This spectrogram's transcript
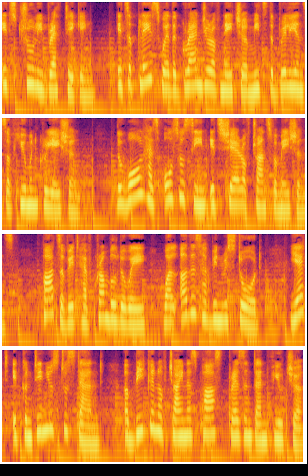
It's truly breathtaking. It's a place where the grandeur of nature meets the brilliance of human creation. The wall has also seen its share of transformations. Parts of it have crumbled away, while others have been restored. Yet it continues to stand, a beacon of China's past, present and future.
